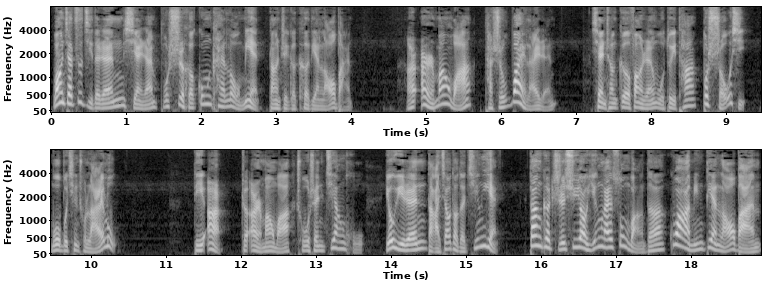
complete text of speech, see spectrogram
王家自己的人显然不适合公开露面当这个客店老板，而二莽娃他是外来人，县城各方人物对他不熟悉，摸不清楚来路。第二。这二莽娃出身江湖，有与人打交道的经验，当个只需要迎来送往的挂名店老板，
